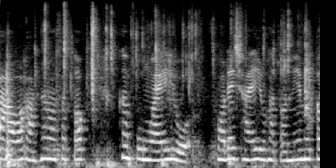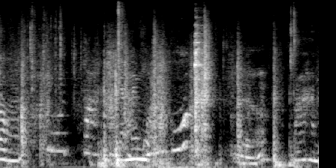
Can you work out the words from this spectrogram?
ดาวน์อะค่ะแม่ว่าสต็อกเครื่องปรุงไว้อยู่ พอได้ใช้อยู่ค่ะ ตอนนี้ไม่ต้อง ยังไม่หมด Ja. ปลาหัน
